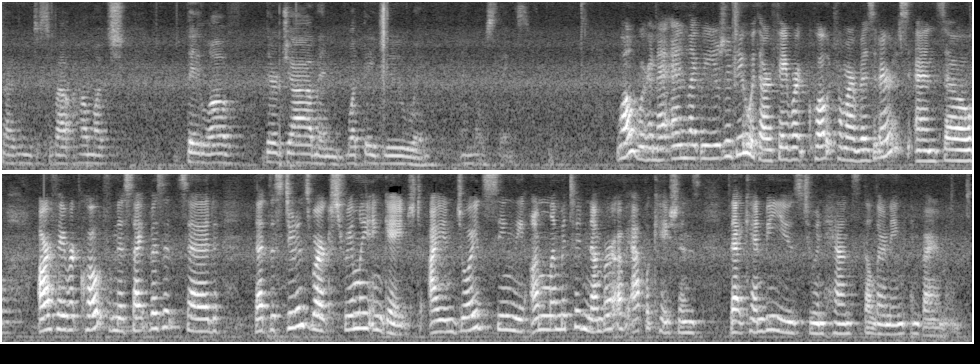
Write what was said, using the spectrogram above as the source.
talking just about how much they love their job and what they do and, and those things. Well, we're going to end like we usually do with our favorite quote from our visitors. And so, our favorite quote from this site visit said that the students were extremely engaged. I enjoyed seeing the unlimited number of applications that can be used to enhance the learning environment.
